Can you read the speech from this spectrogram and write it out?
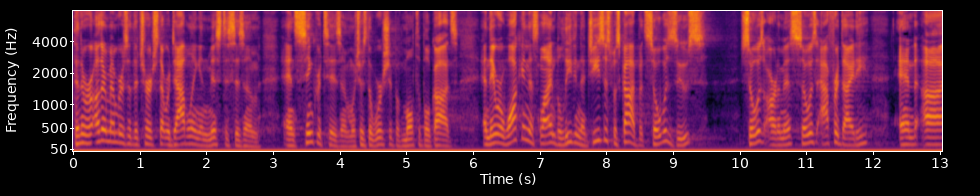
Then there were other members of the church that were dabbling in mysticism and syncretism, which is the worship of multiple gods. And they were walking this line believing that Jesus was God, but so was Zeus so was Artemis, so was Aphrodite, and, uh,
